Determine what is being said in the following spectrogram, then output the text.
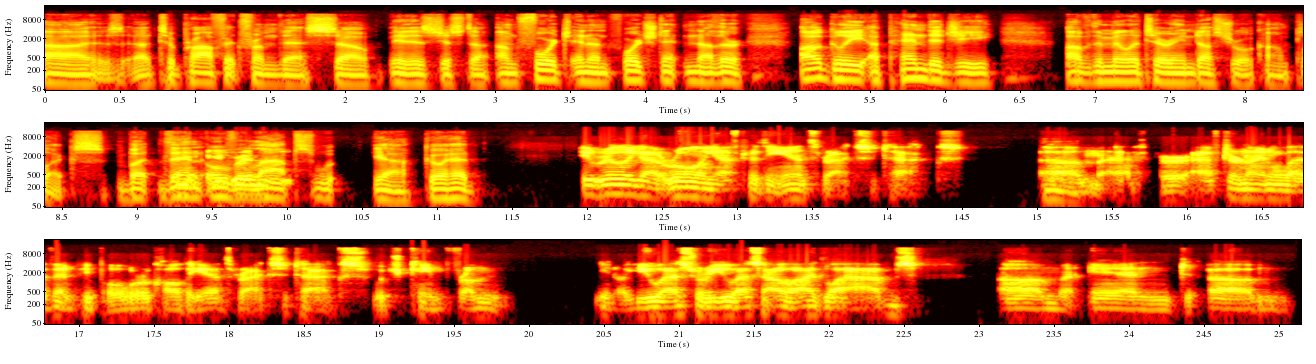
uh, uh, to profit from this. So it is just a unfortunate, an unfortunate, another ugly appendage of the military-industrial complex. But then it overlaps. Really, yeah, go ahead. It really got rolling after the anthrax attacks. Um, after after 9/11, people recall the anthrax attacks, which came from you know, U.S. or U.S. allied labs, um, and um,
